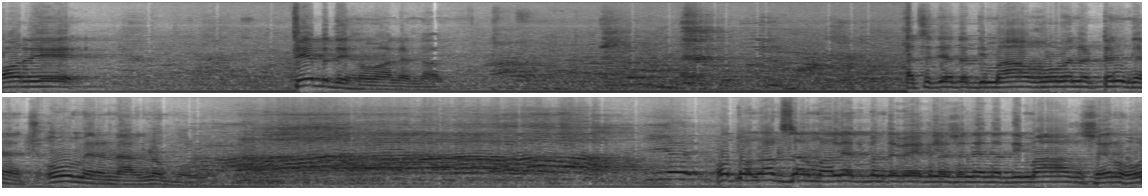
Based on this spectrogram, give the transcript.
اور یہ تیب دے حوالے نال۔ اچھا جی، جہاں تو دماغ ہوئے نا ٹنگا ہے او میرے نال نہ بولو وہ تو نو اکثر مالے بندے ویک لے سن جی، جہاں دماغ سیر ہو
